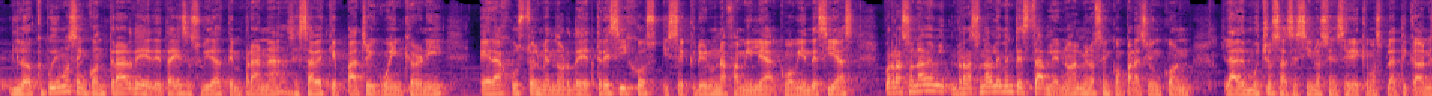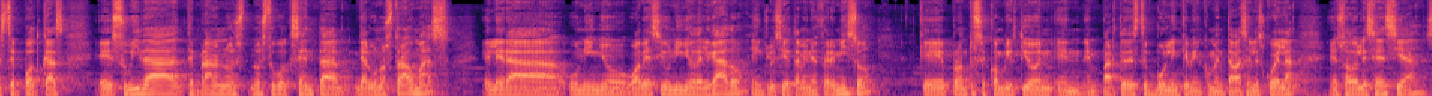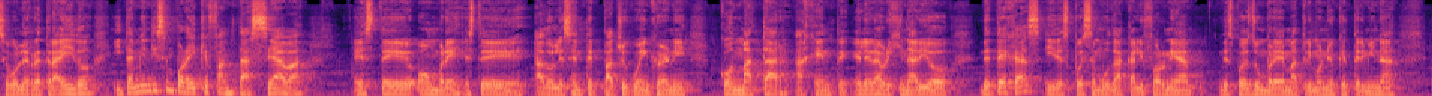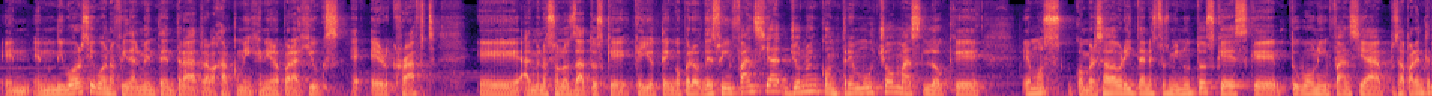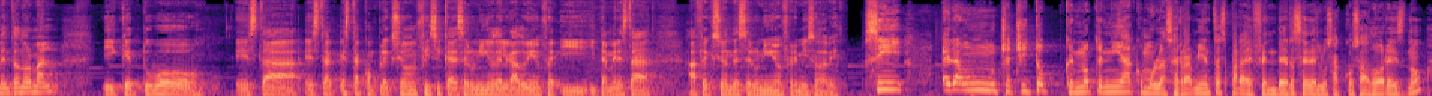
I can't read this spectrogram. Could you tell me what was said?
lo que pudimos encontrar de detalles de su vida temprana, se sabe que Patrick Wayne Kearney era justo el menor de tres hijos y se crió en una familia, como bien decías, pues razonablemente estable, ¿no? Al menos en comparación con la de muchos asesinos en serie que hemos platicado en este podcast. Eh, su vida temprana no, no, estuvo exenta de algunos traumas. Él era un niño o había sido un niño delgado e inclusive también enfermizo que pronto se convirtió en, parte de este bullying que bien comentabas en la escuela. En su adolescencia se vuelve retraído y también dicen por ahí que fantaseaba este hombre, este adolescente Patrick Wayne Kearney, con matar a gente. Él era originario de Texas y después se muda a California después de un breve matrimonio que termina en, un divorcio y bueno, finalmente entra a trabajar como ingeniero para Hughes Aircraft. Eh, al menos son los datos que, que yo tengo, pero de su infancia yo no encontré mucho más lo que hemos conversado ahorita en estos minutos, que es que tuvo una infancia pues, aparentemente normal y que tuvo esta, esta, esta complexión física de ser un niño delgado y, también esta afección de ser un niño enfermizo, David. Sí, era un muchachito que no tenía como las herramientas para defenderse de los acosadores, ¿no?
